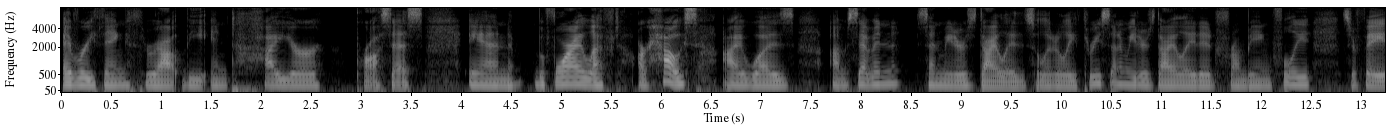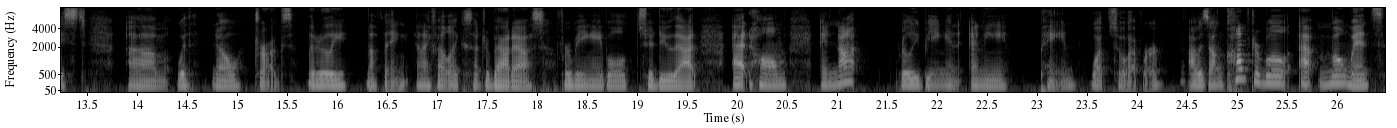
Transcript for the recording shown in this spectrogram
everything throughout the entire process. And before I left our house, I was um, seven centimeters dilated. So, literally three centimeters dilated from being fully surfaced um, with no drugs, literally nothing. And I felt like such a badass for being able to do that at home and not really being in any pain whatsoever. I was uncomfortable at moments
